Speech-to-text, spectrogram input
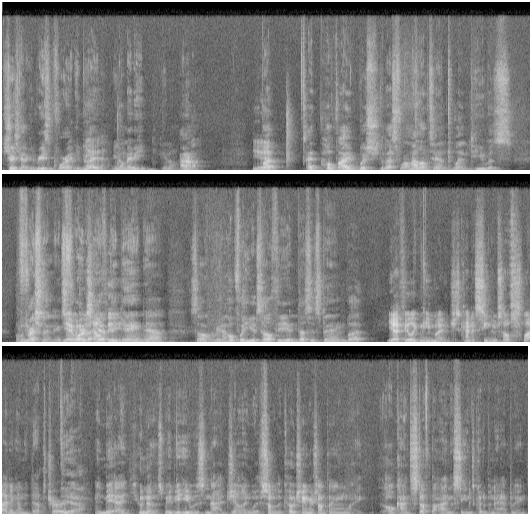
sure he's got a good reason for it. He probably, Yeah. you know, maybe he, you know, I don't know. yeah, But I hope I wish the best for him. I loved him when he was a When he was- freshman. yeah, when he was Florida. He a big healthy. game. Yeah. So I mean, hopefully he gets healthy and does his thing. But Yeah, I feel like he might have just kind of seen himself sliding on the depth chart. Yeah. And may, I, who knows? Maybe he was not gelling with some of the coaching or something. Like all kinds of stuff behind the scenes could have been happening.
